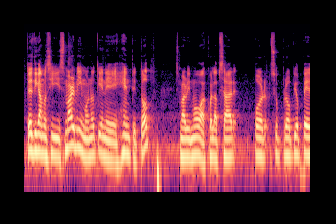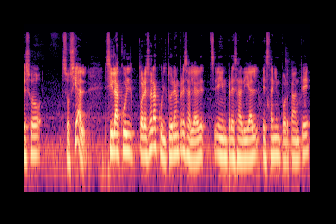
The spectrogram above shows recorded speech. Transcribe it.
Entonces, digamos, si Smart Bimo no tiene gente top, Smart Bimo va a colapsar por su propio peso social. Si la por eso la cultura empresarial, empresarial es tan importante,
